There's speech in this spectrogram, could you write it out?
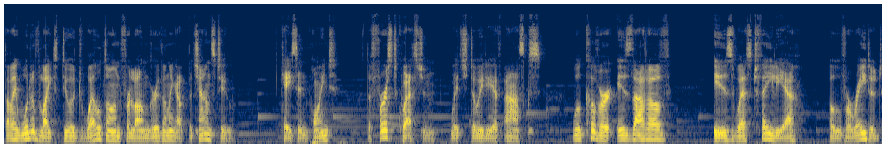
that I would have liked to have dwelt on for longer than I got the chance to. Case in point, the first question, which WDF asks, will cover is that of Is Westphalia overrated?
